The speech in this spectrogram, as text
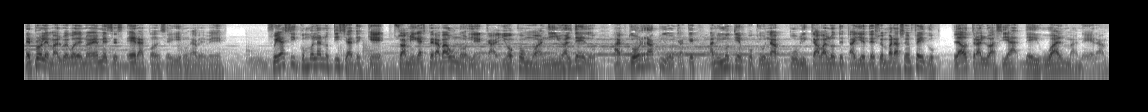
El problema luego de nueve meses era conseguir una bebé. Fue así como la noticia de que su amiga esperaba uno le cayó como anillo al dedo. Actuó rápido ya que al mismo tiempo que una publicaba los detalles de su embarazo en Facebook, la otra lo hacía de igual manera.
